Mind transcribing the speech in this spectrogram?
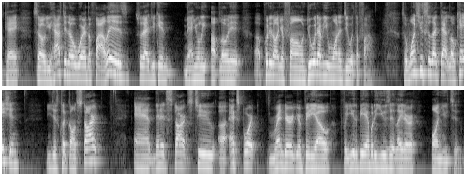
Okay, so you have to know where the file is so that you can manually upload it, uh, put it on your phone, do whatever you want to do with the file. So once you select that location, you just click on start and then it starts to uh, export, render your video for you to be able to use it later on YouTube.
